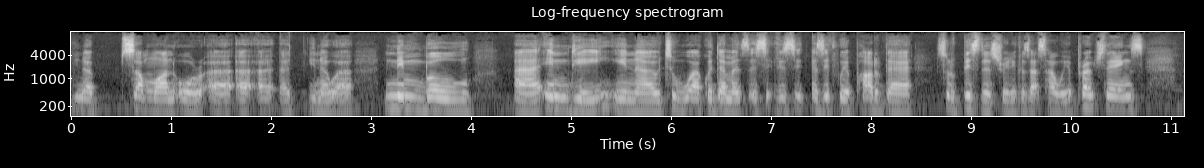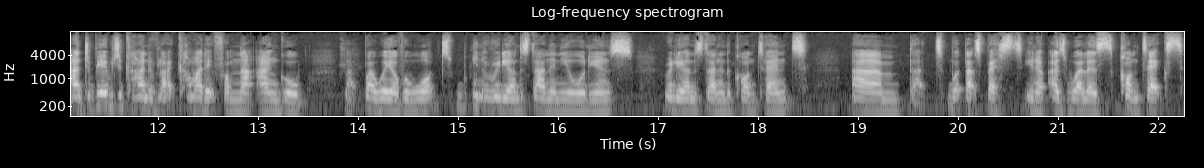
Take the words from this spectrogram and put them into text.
you know, someone or a, a, a, you know, a nimble uh, indie, you know, to work with them as, as, if, as if we're part of their sort of business, really, because that's how we approach things, and to be able to kind of like come at it from that angle, like by way of a what, you know, really understanding the audience, really understanding the content, um, that what that's best, you know, as well as context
